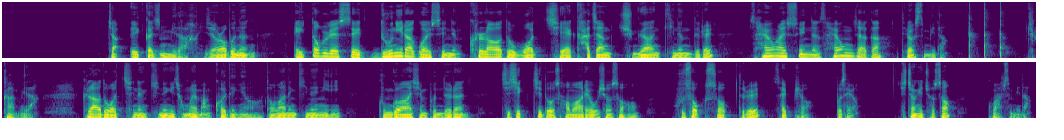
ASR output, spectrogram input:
자, 여기까지입니다. 이제 여러분은 AWS의 눈이라고 할 수 있는 CloudWatch의 가장 중요한 기능들을 사용할 수 있는 사용자가 되었습니다 축하합니다. CloudWatch는 기능이 정말 많거든요. 더 많은 기능이 궁금하신 분들은 지식지도 서말에 오셔서 후속 수업들을 살펴보세요. 시청해 주셔서 고맙습니다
